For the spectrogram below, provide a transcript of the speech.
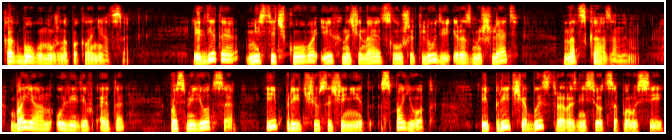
как Богу нужно поклоняться. И где-то местечково их начинают слушать люди и размышлять, над сказанным. Баян, увидев это, посмеется и притчу сочинит, споет, и притча быстро разнесется по Руси.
